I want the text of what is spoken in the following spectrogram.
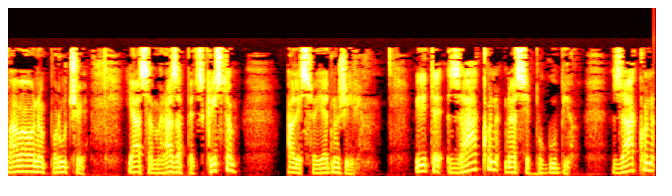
Pavao nam poručuje, ja sam razapet s Kristom, ali svejedno živim. Vidite, zakon nas je pogubio. Zakon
